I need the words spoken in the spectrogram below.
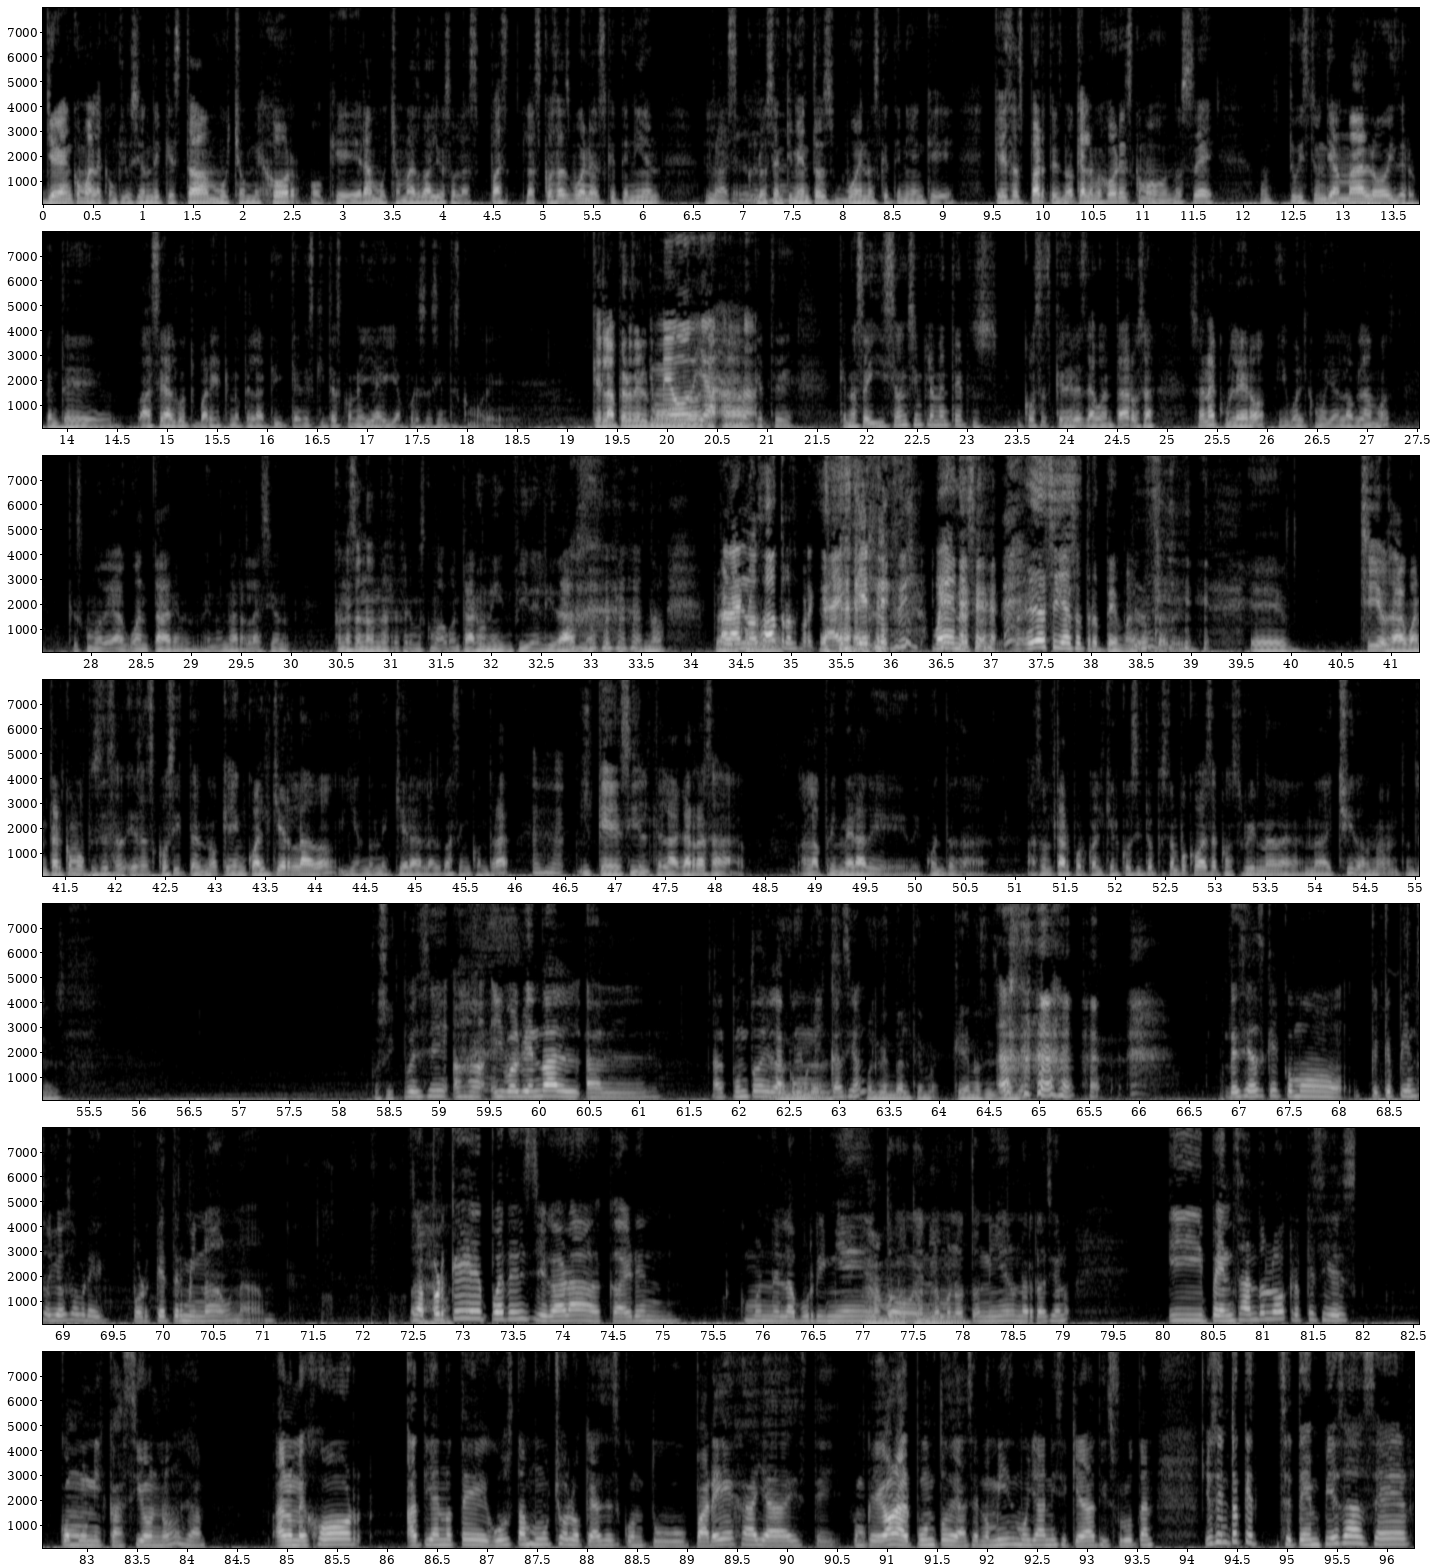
llegan como a la conclusión de que estaba mucho mejor o que era mucho más valioso las, las cosas buenas que tenían, las, los sentimientos buenos que tenían que, que esas partes, ¿no? Que a lo mejor es como, no sé, un- tuviste un día malo y de repente hace algo tu pareja que no te late y te desquitas con ella y ya por eso sientes como de que es la peor del Que mundo, me odia, ajá. que te que no sé, y son simplemente pues cosas que debes de aguantar, o sea, suena culero, igual como ya lo hablamos, que es como de aguantar en, en una relación. Con eso no nos referimos como a aguantar una infidelidad, ¿no? Porque pues no. Pero Para como- nosotros, porque hay quienes sí. bueno, sí, ese ya es otro tema, ¿no? Pero, eh, sí, o sea, aguantar como pues esas, esas cositas, ¿no? Que en cualquier lado y en donde quiera las vas a encontrar. Y que si te la agarras a, a la primera de, de cuentas a, a soltar por cualquier cosita, pues tampoco vas a construir nada, nada chido, ¿no? Entonces, pues sí. Pues sí, ajá. Y volviendo al, al, al punto de la Volviendo al- comunicación, volviendo al tema, que ya nos desviamos. decías que como, que qué pienso yo sobre por qué termina una... O sea, Ajá. ¿por qué puedes llegar a caer en como en el aburrimiento, en la monotonía. monotonía en una relación? ¿no? Y pensándolo, creo que sí es comunicación, ¿no? O sea, a lo mejor a ti ya no te gusta mucho lo que haces con tu pareja, ya este, como que llegaron al punto de hacer lo mismo, ya ni siquiera disfrutan. Yo siento que se te empieza a hacer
